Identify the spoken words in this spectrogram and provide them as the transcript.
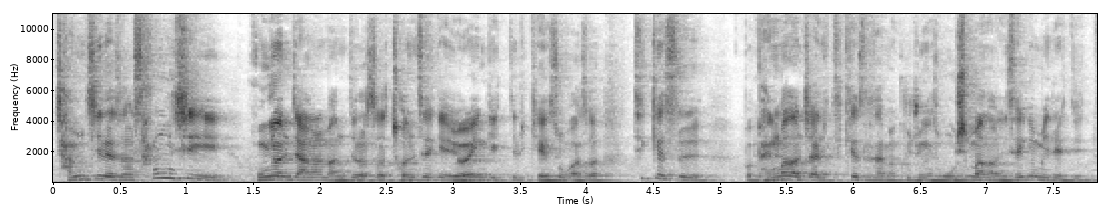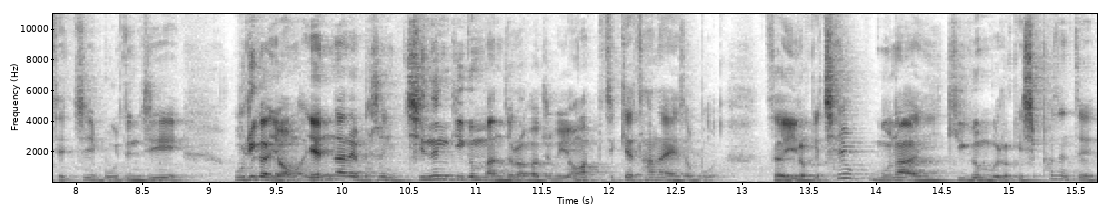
잠실에서 상시 공연장을 만들어서 전 세계 여행객들이 계속 와서 티켓을 뭐 100만 원짜리 티켓을 사면 그 중에서 50만 원이 세금이 됐- 됐지 뭐든지 우리가 영, 옛날에 무슨 지능 기금 만들어 가지고 영화 티켓 하나에서 뭐 그래서 이렇게 체육 문화 기금 뭐 이렇게 10%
